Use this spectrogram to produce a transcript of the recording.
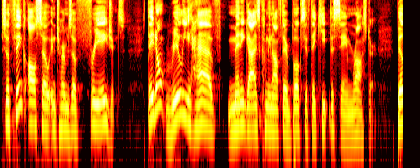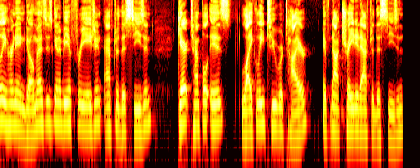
So think also in terms of free agents. They don't really have many guys coming off their books if they keep the same roster. Willy Hernangomez is going to be a free agent after this season. Garrett Temple is likely to retire if not traded after this season.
